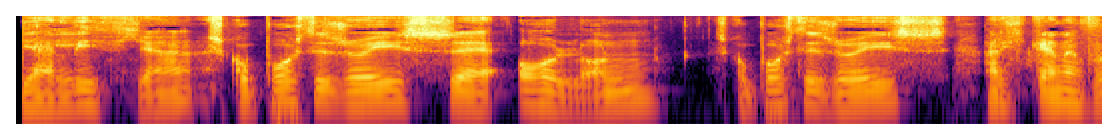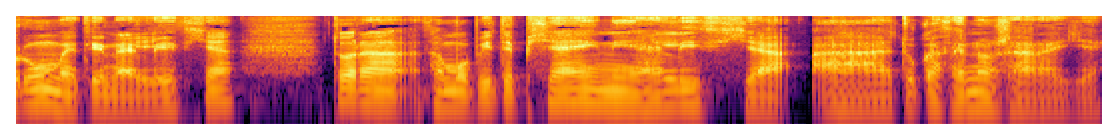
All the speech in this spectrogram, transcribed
η αλήθεια σκοπός της ζωής ε, όλων, σκοπός της ζωής αρχικά να βρούμε την αλήθεια. Τώρα θα μου πείτε ποια είναι η αλήθεια του καθενός άραγε.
